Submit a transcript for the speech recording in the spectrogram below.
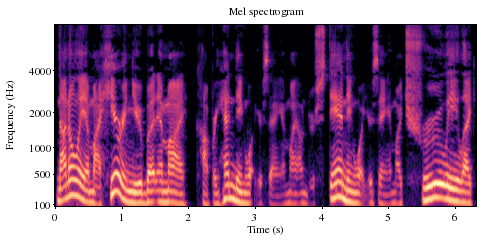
not only am I hearing you, but am I comprehending what you're saying? Am I understanding what you're saying? Am I truly like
